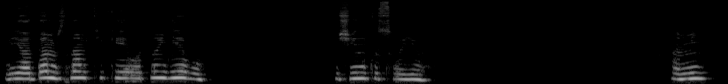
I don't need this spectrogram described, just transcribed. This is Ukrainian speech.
І Адам знав тільки одну Єву, жінку свою. Амінь.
